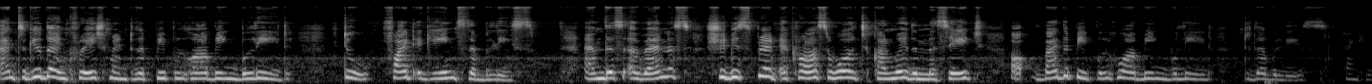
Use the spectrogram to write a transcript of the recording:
and to give the encouragement to the people who are being bullied to fight against the bullies and this awareness should be spread across the world to convey the message uh, by the people who are being bullied to the bullies. Thank you.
